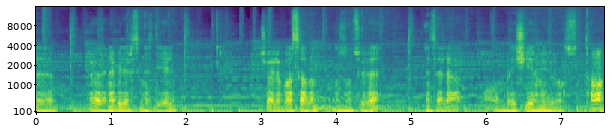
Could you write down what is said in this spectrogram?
e, öğrenebilirsiniz diyelim. Şöyle basalım uzun süre. Mesela 15-21 olsun. Tamam.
